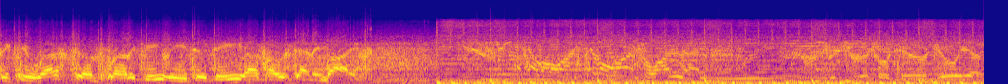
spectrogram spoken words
CQ West, uh, Sporadic V2D, FO standing by. Echo 2, Juliet,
